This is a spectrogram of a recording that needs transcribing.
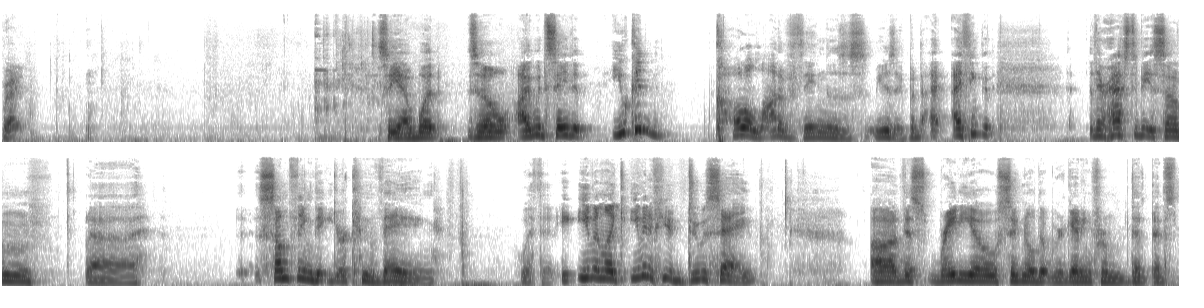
Right. So yeah, what? So I would say that you could call a lot of things music, but I, I think that there has to be some uh, something that you're conveying with it. Even like even if you do say uh, this radio signal that we're getting from that that's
